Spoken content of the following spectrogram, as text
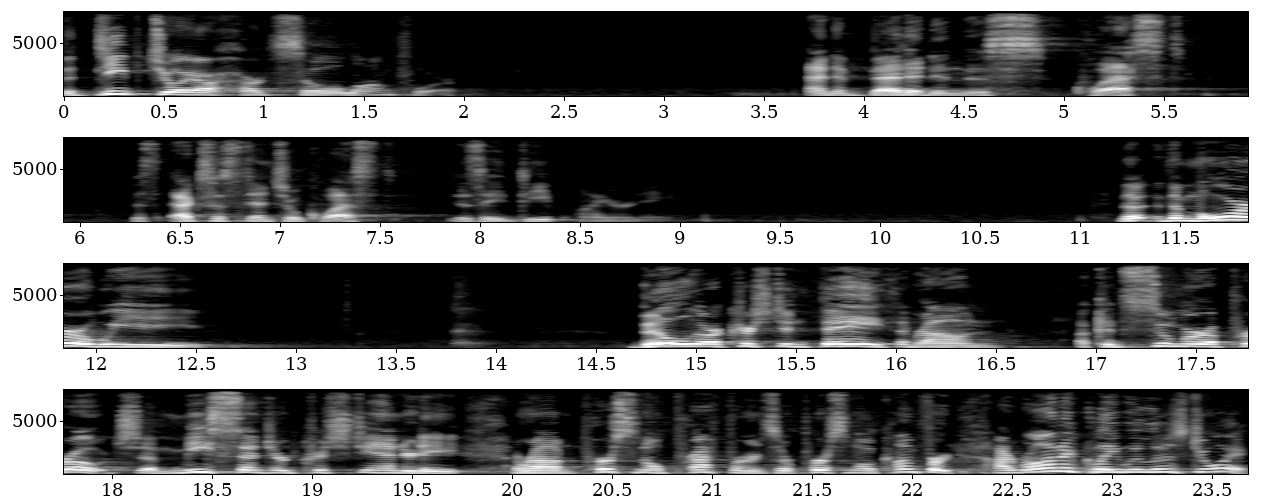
the deep joy our hearts so long for. And embedded in this quest, this existential quest, is a deep irony. The, the more we build our Christian faith around a consumer approach, a me centered Christianity around personal preference or personal comfort, ironically, we lose joy.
